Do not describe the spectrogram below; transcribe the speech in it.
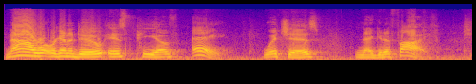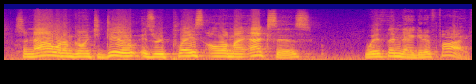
now what we're going to do is p of a, which is negative 5. So now what I'm going to do is replace all of my x's with a negative 5.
